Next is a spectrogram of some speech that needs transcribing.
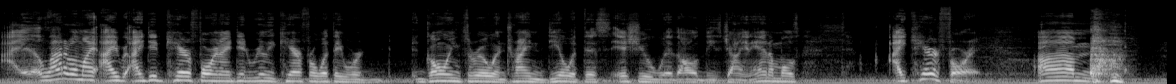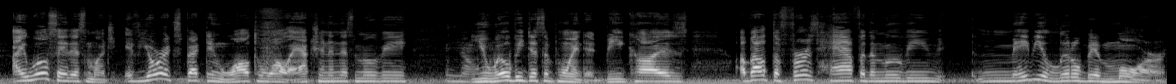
I a lot of them I, I I did care for and I did really care for what they were going through and trying to deal with this issue with all of these giant animals. I cared for it. Um, I will say this much: if you're expecting wall-to-wall action in this movie, No. you will be disappointed because about the first half of the movie, maybe a little bit more.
